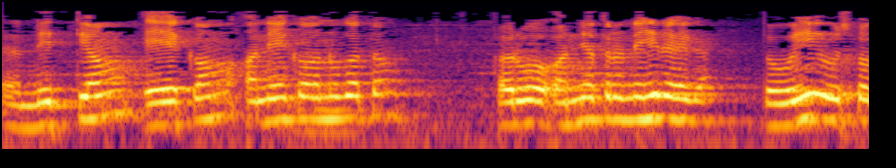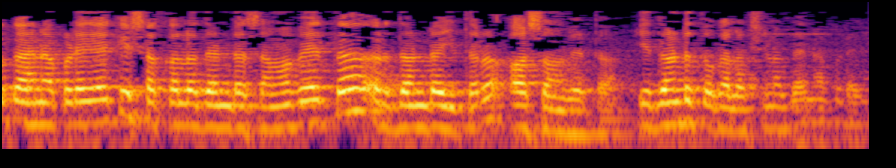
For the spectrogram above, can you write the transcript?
नित्यम, एकम, अनेक, अनुगतम, और वो अन्यत्र नहीं रहेगा। तो वही उसको कहना पड़ेगा कि सकल दंड समवेत और दंड इतर असमवेत। ये दंडत्व का लक्षण कहना पड़ेगा।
